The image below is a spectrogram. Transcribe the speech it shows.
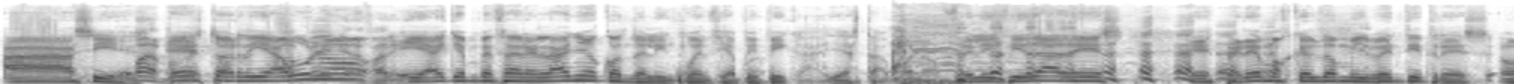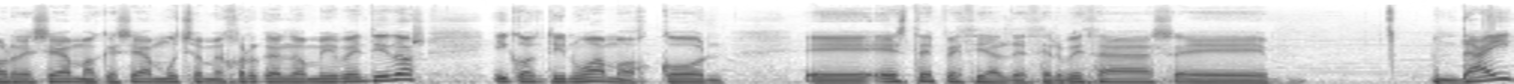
así es. Bueno, Esto es día uno y hay que empezar el año con delincuencia, pipica. Ya está. Bueno, felicidades. Esperemos que el 2023 os deseamos que sea mucho mejor que el 2022 y continuamos con eh, este especial de cervezas. eh, DAI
